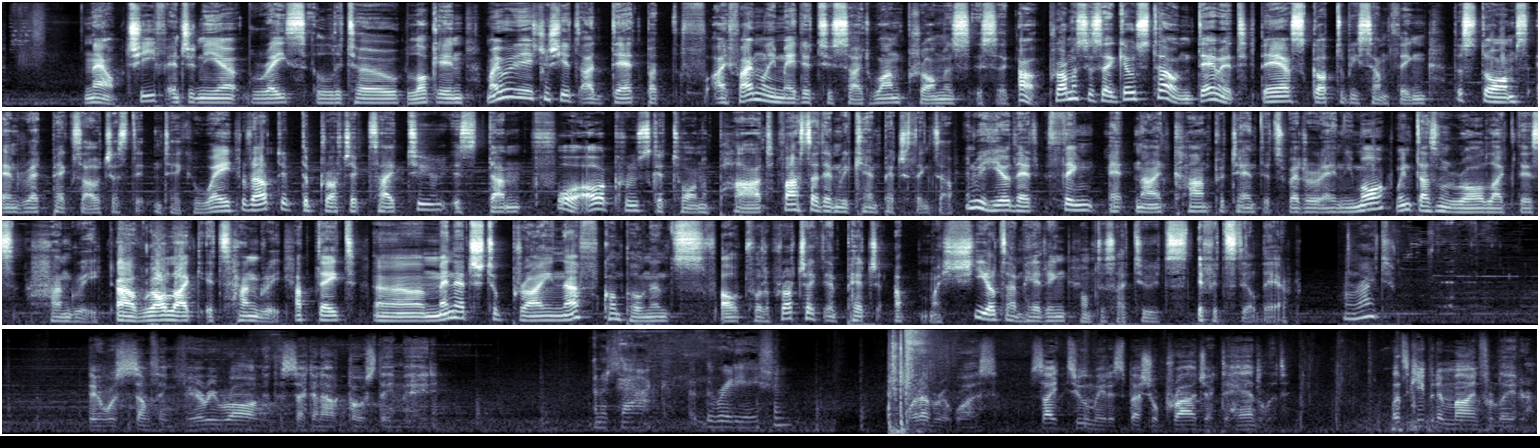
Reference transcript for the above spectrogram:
Now, Chief Engineer Grace Lito, login. My relationships are dead, but I finally made it to Site 1. Promise is a... Oh, Promise is a ghost town, damn it. There's got to be something. The storms and red packs out just didn't take away. Without it, the project Site 2 is done for. Our crews get torn apart faster than we can patch things up. And we hear that thing at night can't pretend it's weather anymore. Wind doesn't roar like this hungry. Uh, roar like it's hungry. Update. Uh, managed to pry enough components out for the project and patch up my shields. I'm heading home to Site 2 it's, if it's still there. Alright. There was something very wrong at the second outpost they made. An attack? The radiation? Whatever it was. Site 2 made a special project to handle it. Let's keep it in mind for later.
